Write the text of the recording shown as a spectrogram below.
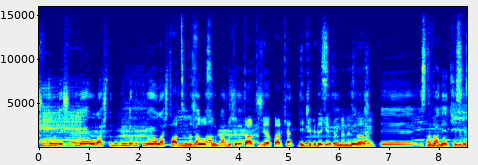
şu günde şu kiloya ulaştı, bugün de bu kiloya ulaştı. Hatırınızda olsun. Bu tip tartımı yaparken ekibi bir de getirmeniz veriden, lazım. e, istifade Anladın mı? Şimdi biraz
